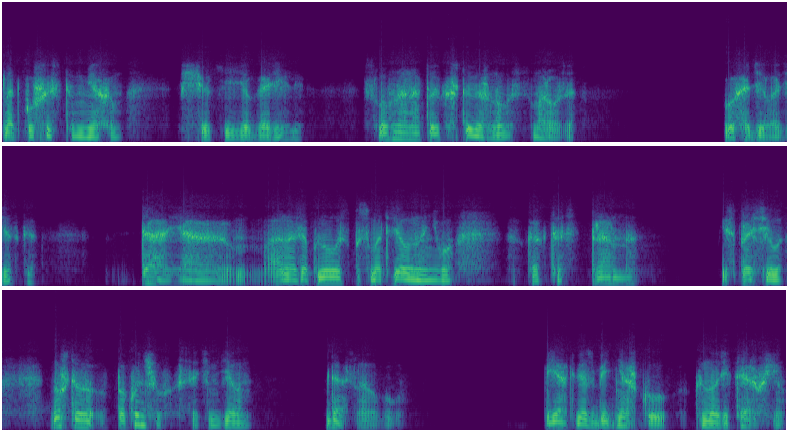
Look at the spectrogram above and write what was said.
Над пушистым мехом щеки ее горели, словно она только что вернулась с мороза. Выходила детка. Да, я... Она запнулась, посмотрела на него как-то странно и спросила, ну что, покончил с этим делом? Да, слава богу. Я отвез бедняжку к Норе Керфью.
